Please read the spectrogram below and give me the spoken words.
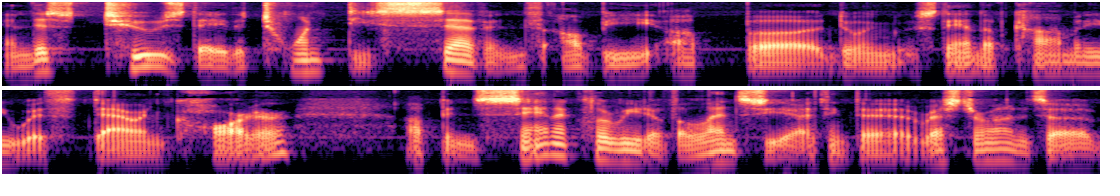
And this Tuesday, the twenty seventh, I'll be up uh, doing stand up comedy with Darren Carter up in Santa Clarita, Valencia. I think the restaurant, it's a,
